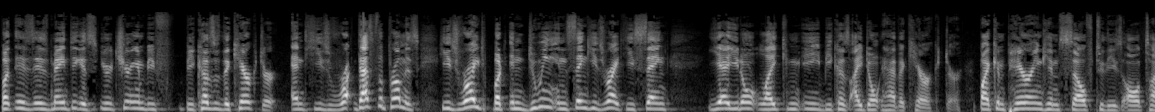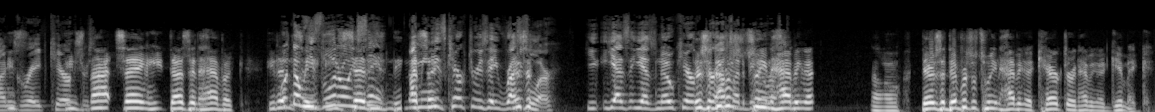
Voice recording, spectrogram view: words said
But his, his main thing is you're cheering him bef- because of the character, and he's right. That's the problem is he's right, but in doing in saying he's right, he's saying yeah, you don't like me because I don't have a character. By comparing himself to these all-time great characters. He's not saying he doesn't have a. He doesn't. no, say, he's he literally said saying. he's- he's I mean, saying- his character is a- wrestler. He, he has he has no character There's a outside difference of being a between having a. No, there's a difference between having a character and having a gimmick.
